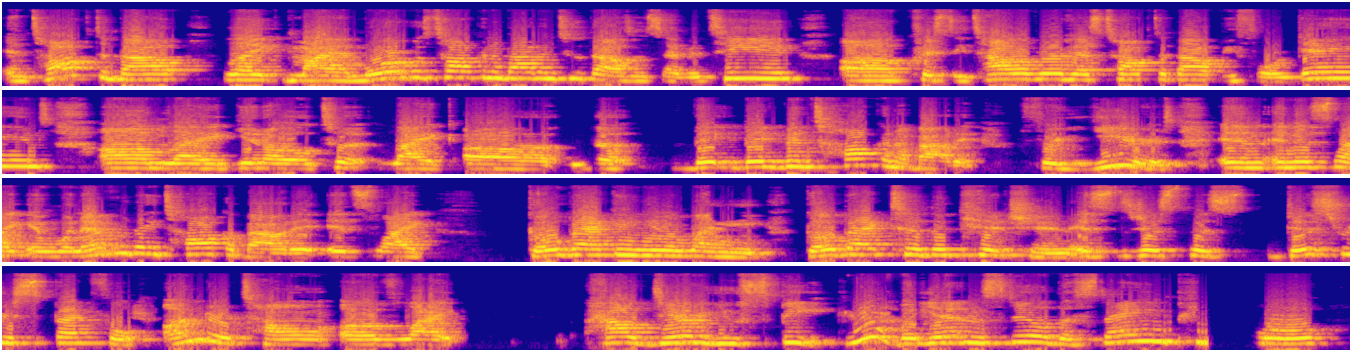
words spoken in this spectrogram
and talked about, like Maya Moore was talking about in 2017, um, uh, Kristi Toliver has talked about before games. Um, like you know, to like uh, the they they've been talking about it for years, and and it's like, and whenever they talk about it, it's like go back in your lane, go back to the kitchen. It's just this disrespectful undertone of like, how dare you speak? But yet and still, the same people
